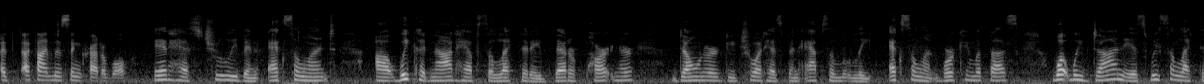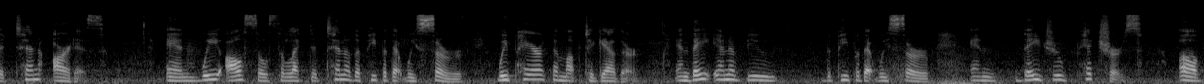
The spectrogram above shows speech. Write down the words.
I, I find this incredible. It has truly been excellent. Uh, we could not have selected a better partner. Donor Detroit has been absolutely excellent working with us. What we've done is we selected 10 artists and we also selected 10 of the people that we serve. We paired them up together and they interviewed the people that we serve and they drew pictures of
